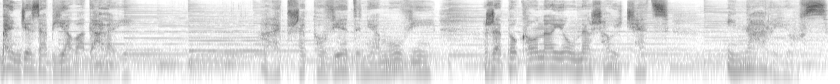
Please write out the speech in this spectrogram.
Będzie zabijała dalej. Ale przepowiednia mówi, że pokona ją nasz ojciec, Inarius.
